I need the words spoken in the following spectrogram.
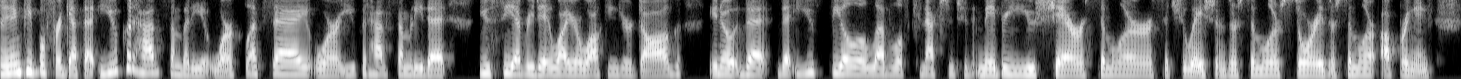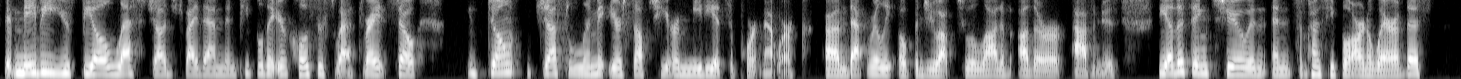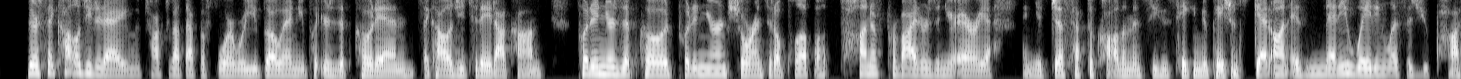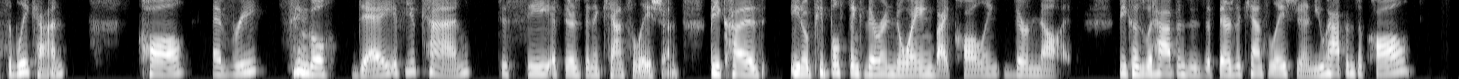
I think people forget that you could have somebody at work, let's say, or you could have somebody that you see every day while you're walking your dog, you know, that that you feel a level of connection to that maybe you share similar situations or similar stories or similar upbringings, that maybe you feel less judged by them than people that you're closest with, right? So don't just limit yourself to your immediate support network. Um, that really opens you up to a lot of other avenues. The other thing, too, and, and sometimes people aren't aware of this, there's psychology today and we've talked about that before where you go in you put your zip code in psychologytoday.com put in your zip code put in your insurance it'll pull up a ton of providers in your area and you just have to call them and see who's taking new patients. Get on as many waiting lists as you possibly can. Call every single day if you can to see if there's been a cancellation because you know people think they're annoying by calling. They're not. Because what happens is if there's a cancellation and you happen to call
